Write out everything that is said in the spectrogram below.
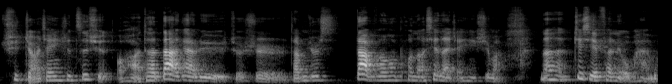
去找占星师咨询的话，他大概率就是咱们就是大部分会碰到现代占星师嘛。那这些分流派吗？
